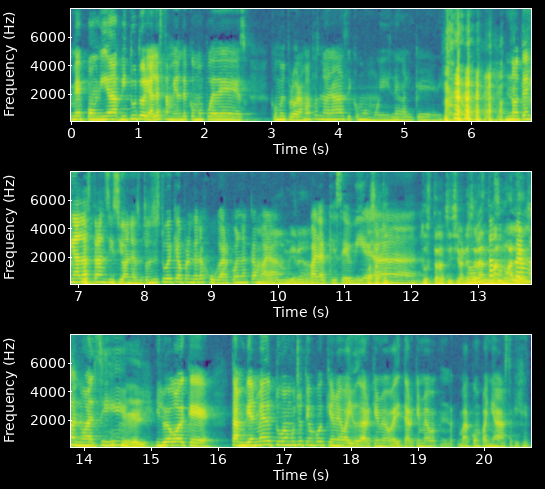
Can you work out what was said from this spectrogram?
me ponía, vi tutoriales también de cómo puedes, como el programa pues no era así como muy legal que dije, no tenía las transiciones, entonces tuve que aprender a jugar con la cámara Ah, mira. para que se viera. O sea, tu- tus transiciones Todo eran está manuales. manual, sí. Y luego de que también me detuve mucho tiempo de quién me va a ayudar, quién me va a editar, quién me va va a acompañar, hasta que dije,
